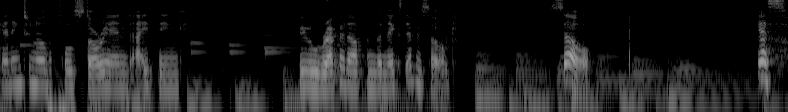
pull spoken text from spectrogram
getting to know the full story and i think we will wrap it up in the next episode so Yes,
